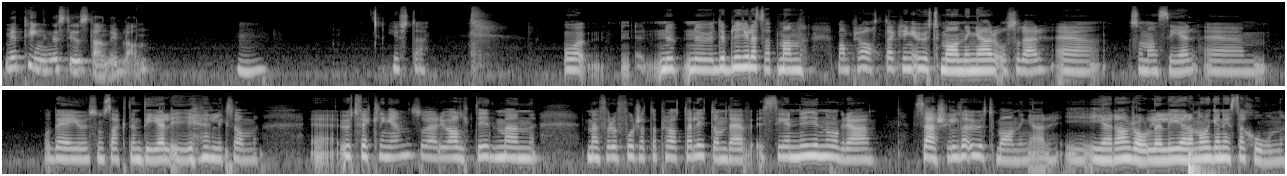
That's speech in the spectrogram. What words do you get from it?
med tingens tillstånd ibland. Mm. Just det. Och nu, nu, det blir ju lätt att man, man pratar kring utmaningar och sådär. Eh, som man ser. Ehm, och det är ju som sagt en del i liksom, eh, utvecklingen, så är det ju alltid. Men, men för att fortsätta prata lite om det, ser ni några särskilda utmaningar i er roll eller i er organisation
